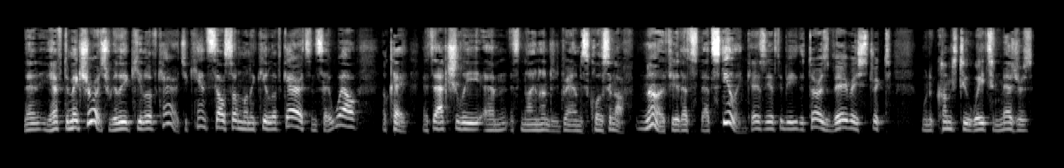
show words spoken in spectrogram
then you have to make sure it's really a kilo of carrots. You can't sell someone a kilo of carrots and say, well, okay, it's actually um, it's 900 grams, close enough. No, if you that's that's stealing. Okay, so you have to be the Torah is very very strict when it comes to weights and measures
